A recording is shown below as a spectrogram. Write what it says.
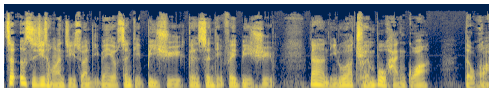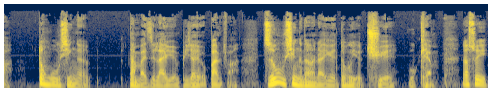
这二十几种氨基酸里面有身体必需跟身体非必需。那你如果要全部含瓜的话，动物性的蛋白质来源比较有办法，植物性的蛋白来源都会有缺。不 cam，那所以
